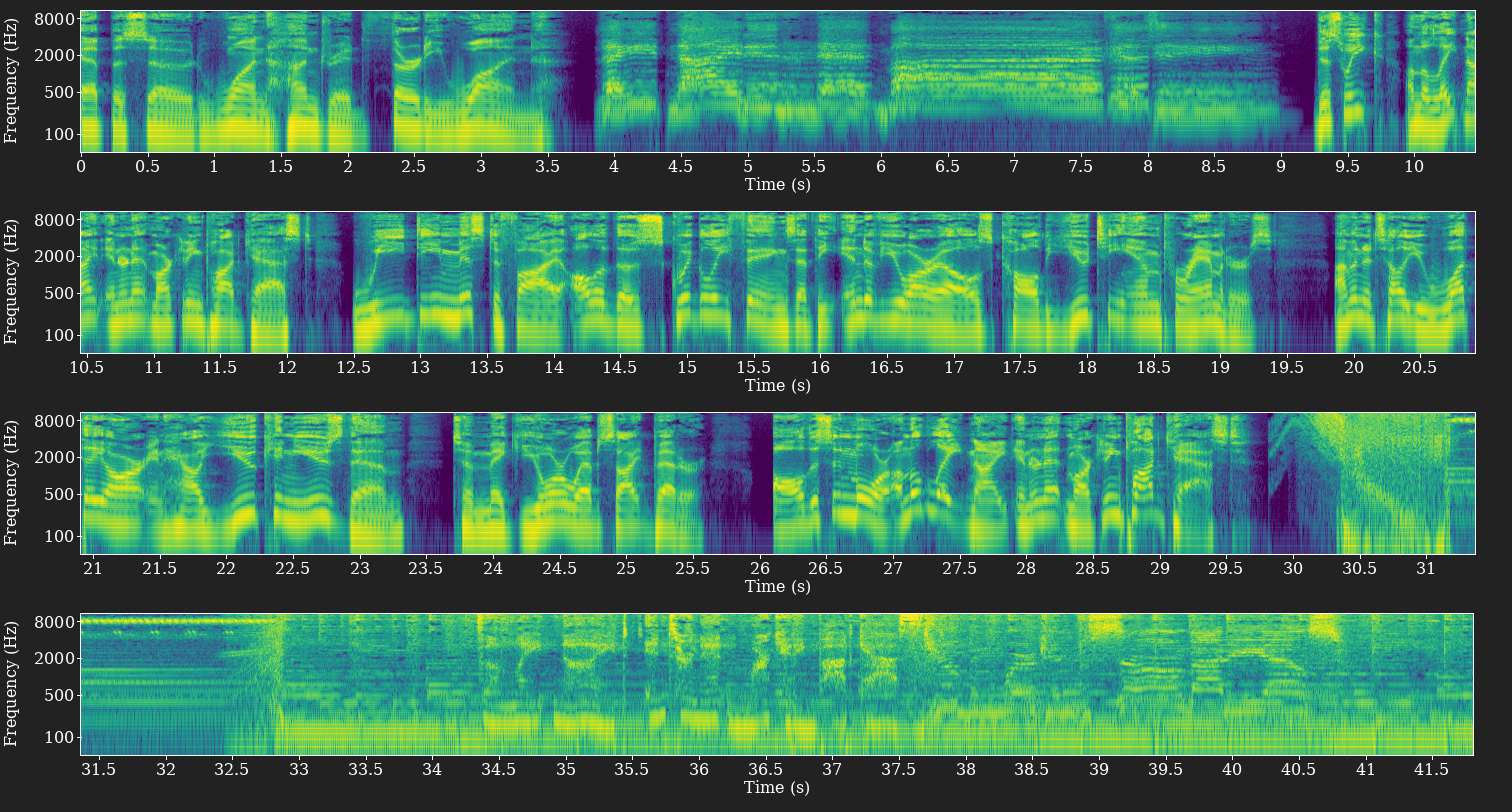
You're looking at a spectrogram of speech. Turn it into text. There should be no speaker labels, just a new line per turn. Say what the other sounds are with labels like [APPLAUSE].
episode 131.
Late night internet marketing.
This week on the Late Night Internet Marketing Podcast, we demystify all of those squiggly things at the end of URLs called UTM parameters. I'm going to tell you what they are and how you can use them to make your website better. All this and more on the Late Night Internet Marketing Podcast.
The Late Night Internet Marketing Podcast.
You've been working for somebody else,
